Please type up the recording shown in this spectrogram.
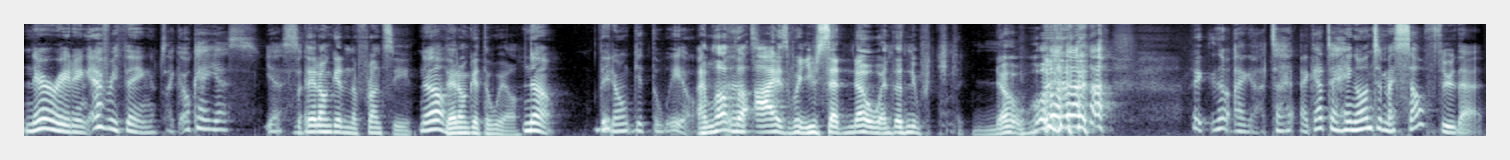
narrating everything. It's like, okay, yes, yes. But they don't get in the front seat. no, They don't get the wheel. no, they don't get the wheel. I love And the eyes when you said no and then new like, no. like no, I got to I got to hang on to myself through that,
